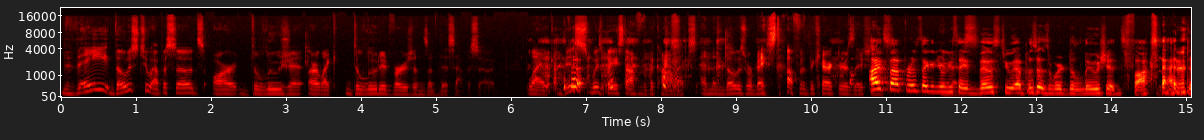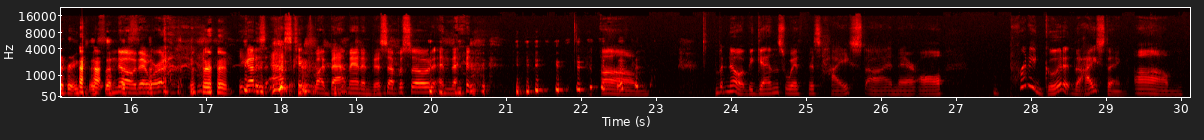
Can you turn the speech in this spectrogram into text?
they those two episodes are delusion or like diluted versions of this episode. Like this was based off of the comics, and then those were based off of the characterization. i thought for a second you were going to say those two episodes were delusions fox had during this episode. no, they were. he got his ass kicked by Batman in this episode, and then, um, but no, it begins with this heist, uh, and they're all pretty good at the heisting. Um,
